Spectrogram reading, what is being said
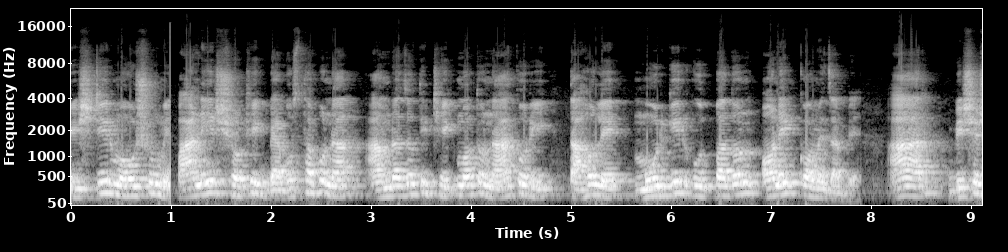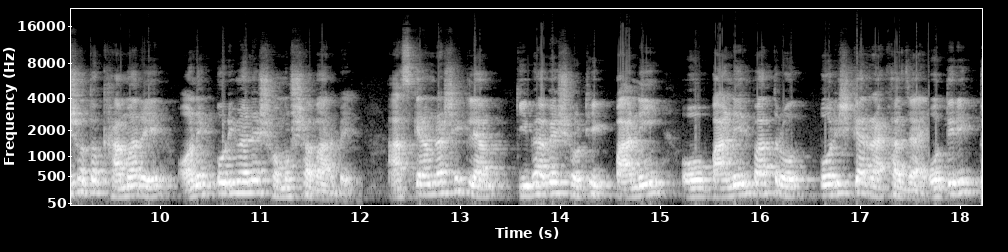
বৃষ্টির মৌসুমে পানির সঠিক ব্যবস্থাপনা আমরা যদি ঠিকমতো না করি, তাহলে মুরগির উৎপাদন অনেক কমে যাবে। আর বিশেষত খামারে অনেক পরিমাণে সমস্যা বাড়বে। আজকে আমরা শিখলাম কীভাবে সঠিক পানি ও পানির পাত্র পরিষ্কার রাখা যায়। অতিরিক্ত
